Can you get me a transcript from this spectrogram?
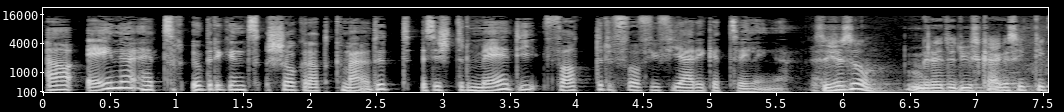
Ah, einer hat sich übrigens schon gerade gemeldet. Es ist der Medi, Vater von fünfjährigen Zwillingen. Es ist ja so. Wir reden uns gegenseitig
